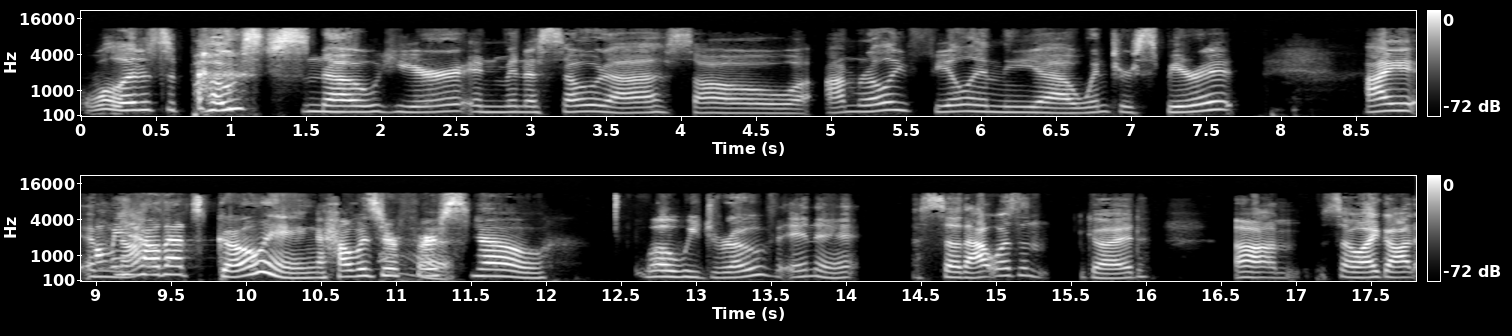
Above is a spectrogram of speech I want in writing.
Well, it is post snow here in Minnesota, so I'm really feeling the uh, winter spirit. I am Tell me not how that's going. How was your Yeah. first snow? Well, we drove in it, so that wasn't good. Um, so I got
